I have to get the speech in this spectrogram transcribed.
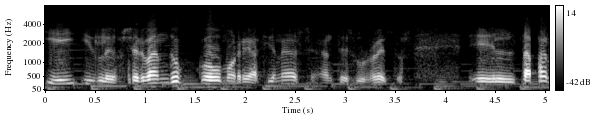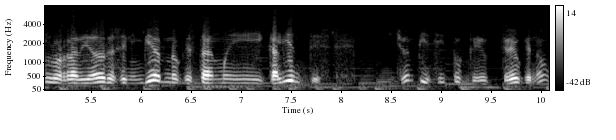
y irle observando cómo reaccionas ante sus retos el tapar los radiadores en invierno que están muy calientes. Yo en principio creo, que no,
